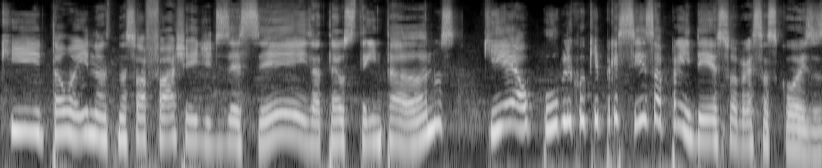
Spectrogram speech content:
que estão aí na, na sua faixa aí de 16 até os 30 anos que é o público que precisa aprender sobre essas coisas.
